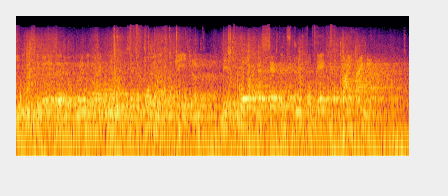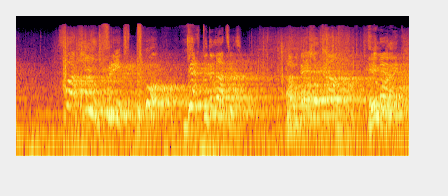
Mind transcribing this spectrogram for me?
Given the severity of your criminal activities as a communist agent, this court has sentenced you to death by hanging. Fuck you, Fritz! Phew! Death to the Nazis! Our day will come! Amen!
